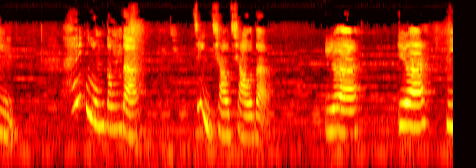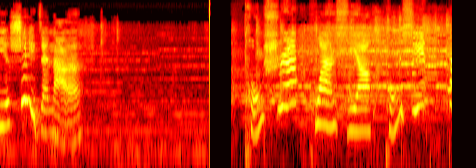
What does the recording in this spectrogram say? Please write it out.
影，黑咕隆咚的，静悄悄的。鱼儿，鱼儿，你睡在哪儿？童诗唤醒童心，大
